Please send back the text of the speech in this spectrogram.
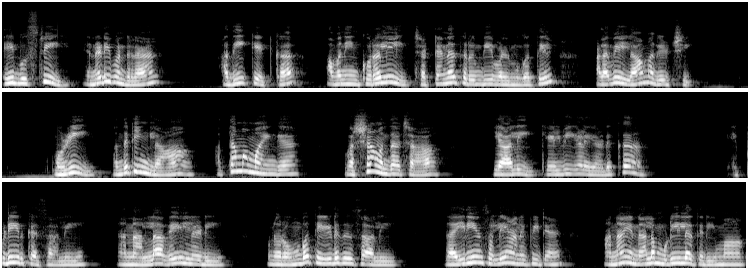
ஏய் புஸ்டி என்னடி பண்ணுற அதீ கேட்க அவனின் குரலில் சட்டென திரும்பியவள் முகத்தில் அளவில்லா மகிழ்ச்சி. மொழி வந்துட்டீங்களா? அத்தம்மாமா இங்க வருஷம் வந்தாச்சா? யாலி கேள்விகளை அடுக்க எப்படி இருக்க சாலி? நான் நல்லாவே இல்லடி. உன்னை ரொம்ப தேடுது சாலி. தைரியம் சொல்லி அனுப்பிட்டேன். ஆனால் என்னால் முடியல தெரியுமா?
